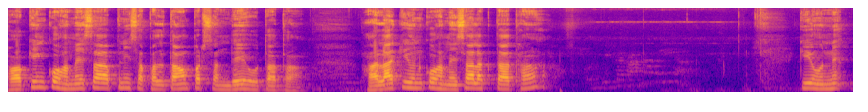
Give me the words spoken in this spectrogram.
हॉकिंग को हमेशा अपनी सफलताओं पर संदेह होता था। हालाँकि उनको हमेशा लगता था कि उन्हें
